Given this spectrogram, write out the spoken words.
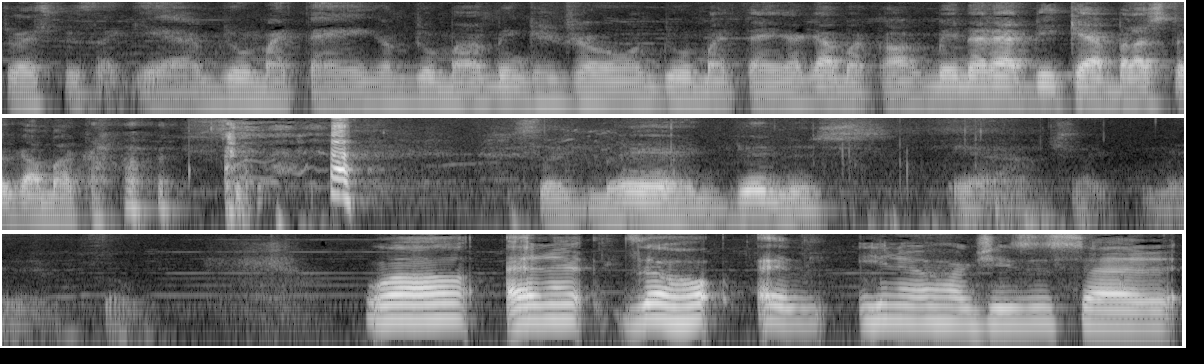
flesh is like, yeah, I'm doing my thing. I'm doing my, I'm in control. I'm doing my thing. I got my coffee. May not have decaf, but I still got my coffee. it's like, man, goodness. Yeah, it's like, man, so. Well, and it, the whole, and you know how Jesus said,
